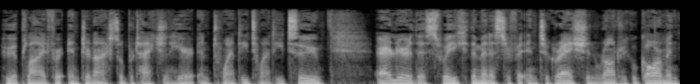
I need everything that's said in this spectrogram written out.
who applied for international protection here in 2022. Earlier this week, the Minister for Integration, Roderick O'Gorman,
